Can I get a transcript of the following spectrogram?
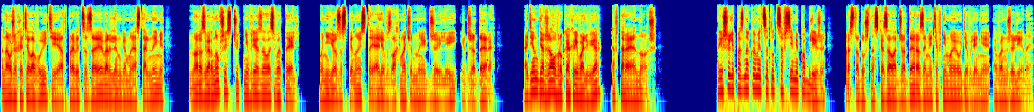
Она уже хотела выйти и отправиться за Эверлингом и остальными, но, развернувшись, чуть не врезалась в отель. У нее за спиной стояли взлохмаченные Джейлей и Джадера. Один держал в руках револьвер, а вторая — нож. «Решили познакомиться тут со всеми поближе», — простодушно сказала Джадера, заметив немое удивление Эванжелины.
